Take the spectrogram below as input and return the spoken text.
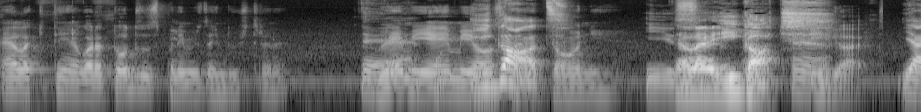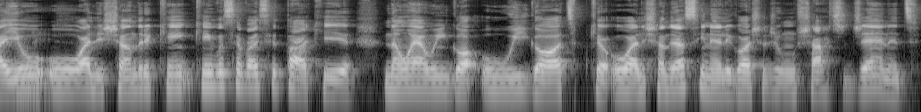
Ela que tem agora todos os prêmios da indústria, né? É. Grammy, Emmy. Oscar, Tony. Isso. Ela é EGOT. EGOT. E aí o, o Alexandre, quem, quem você vai citar? Que não é o EGOT, o EGOT, porque o Alexandre é assim, né? Ele gosta de um chart Janet.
